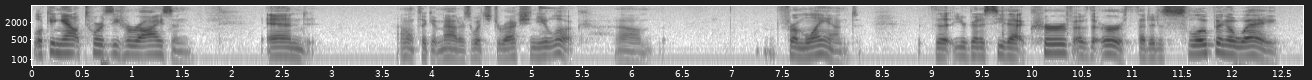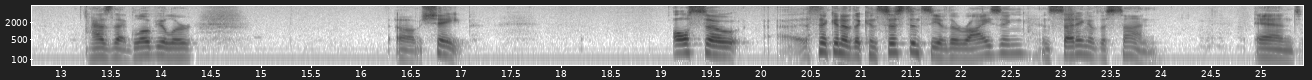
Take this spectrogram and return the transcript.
looking out towards the horizon. And I don't think it matters which direction you look um, from land that you're going to see that curve of the earth, that it is sloping away, has that globular um, shape. Also, uh, thinking of the consistency of the rising and setting of the sun, and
